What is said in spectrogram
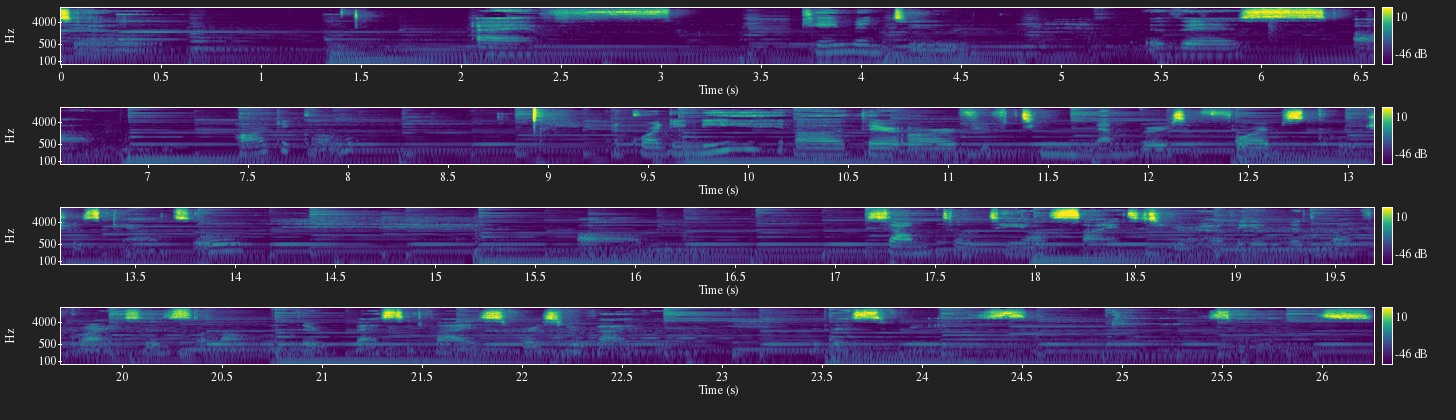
So I've came into this um, article. Accordingly uh, there are 15 members of forbes coaches council. Um, some telltale signs that you're having a midlife crisis along with their best advice for surviving this phase. Okay so let's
